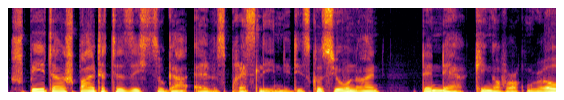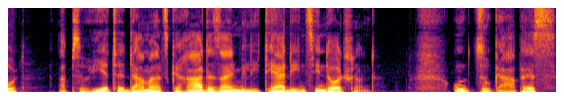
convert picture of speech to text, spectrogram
Später spaltete sich sogar Elvis Presley in die Diskussion ein, denn der King of Rock'n'Roll absolvierte damals gerade seinen Militärdienst in Deutschland. Und so gab es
